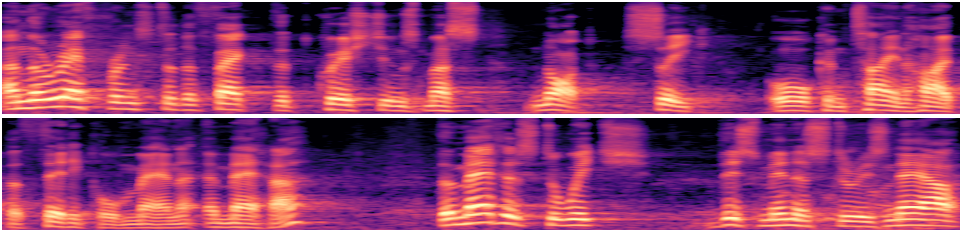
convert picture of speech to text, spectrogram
and the reference to the fact that questions must not seek or contain hypothetical manner, uh, matter. The matters to which this minister is now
